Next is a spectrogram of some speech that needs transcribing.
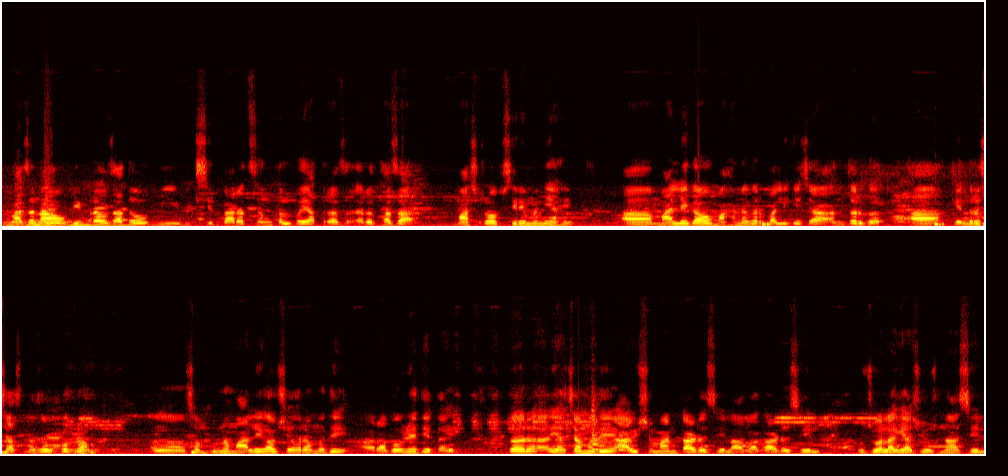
माझं नाव भीमराव जाधव. मी विकसित भारत संकल्प यात्रा रथाचा मास्टर ऑफ सिरेमनी आहे. मालेगाव महानगरपालिकेच्या अंतर्गत हा केंद्र शासनाचा उपक्रम संपूर्ण मालेगाव शहरामध्ये राबवण्यात येत आहे. तर याच्यामध्ये आयुष्यमान कार्ड असेल आभा कार्ड असेल उज्ज्वला गॅस योजना असेल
